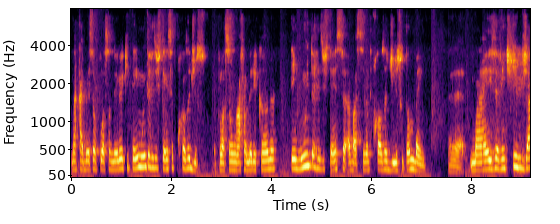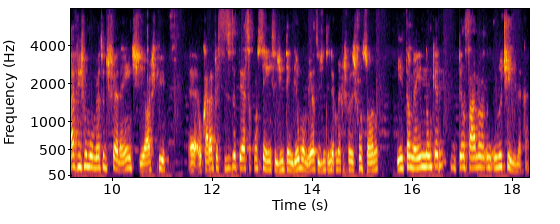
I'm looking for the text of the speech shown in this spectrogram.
na cabeça da população negra que tem muita resistência por causa disso. A população afro-americana tem muita resistência à vacina por causa disso também. É, mas a gente já vive um momento diferente. Eu acho que é, o cara precisa ter essa consciência de entender o momento, de entender como é que as coisas funcionam e também não quer pensar no, no time, né, cara?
